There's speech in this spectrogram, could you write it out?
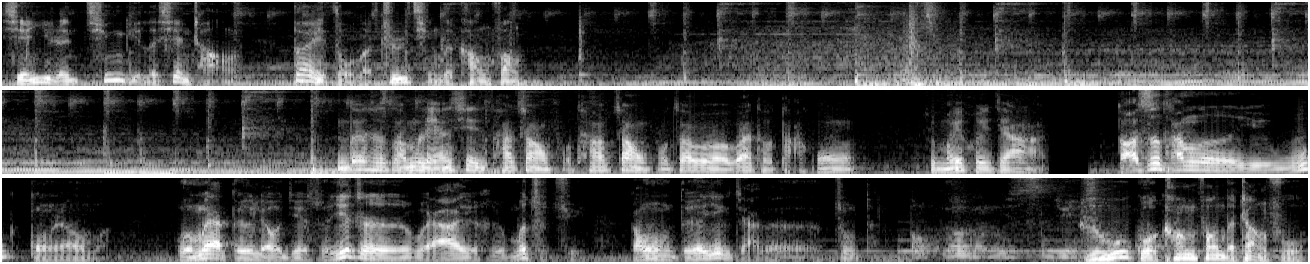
嫌疑人清理了现场，带走了知情的康芳。但是咱们联系她丈夫，她丈夫在外外头打工，就没回家。当时他们有五个工人嘛，我们也都了解，说一直晚上以后没出去，跟我们都一个家的住的。如果康芳的丈夫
